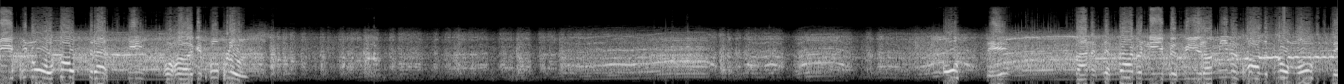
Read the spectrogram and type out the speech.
Nyper något 30 och höger 2 plus. Vänster 5 nyper 4 minus halvlång 80.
